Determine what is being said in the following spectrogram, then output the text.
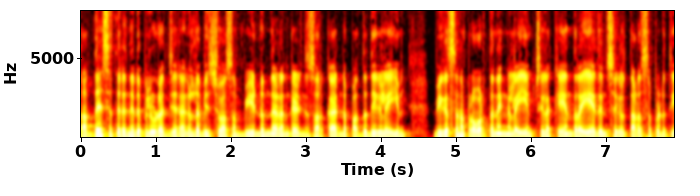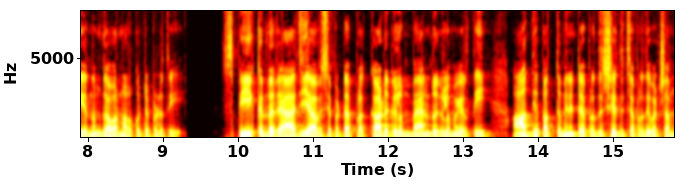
തദ്ദേശ തിരഞ്ഞെടുപ്പിലൂടെ ജനങ്ങളുടെ വിശ്വാസം വീണ്ടും നേടാൻ കഴിഞ്ഞ സർക്കാരിന്റെ പദ്ധതികളെയും വികസന പ്രവർത്തനങ്ങളെയും ചില കേന്ദ്ര ഏജൻസികൾ തടസ്സപ്പെടുത്തിയെന്നും ഗവർണർ കുറ്റപ്പെടുത്തി. സ്പീക്കറുടെ രാജി ആവശ്യപ്പെട്ട് പ്ലക്കാർഡുകളും ബാനറുകളും ഉയർത്തി ആദ്യ പത്ത് മിനിറ്റ് പ്രതിഷേധിച്ച പ്രതിപക്ഷം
